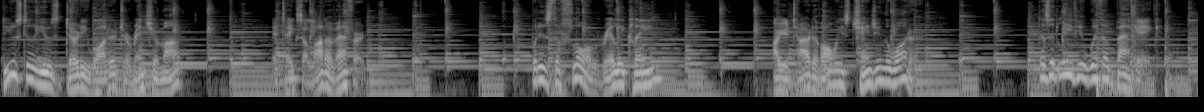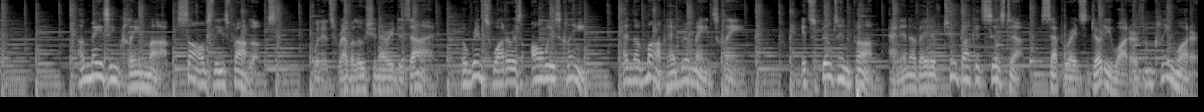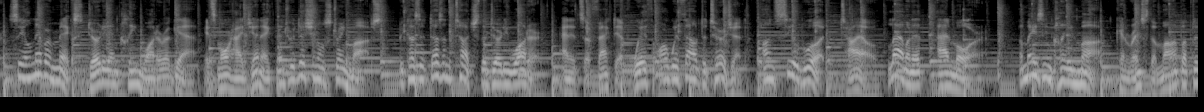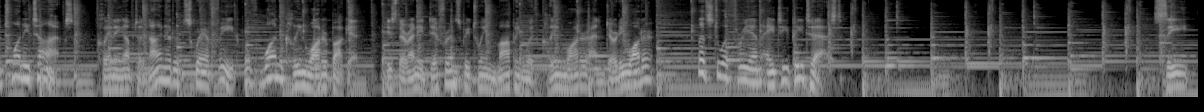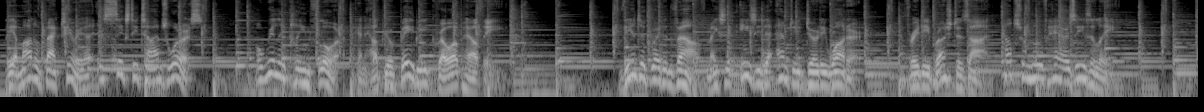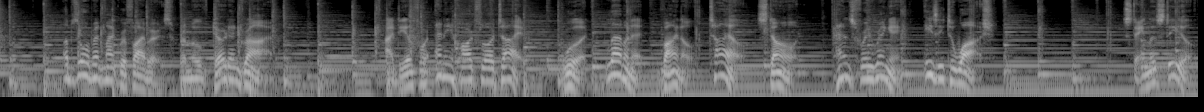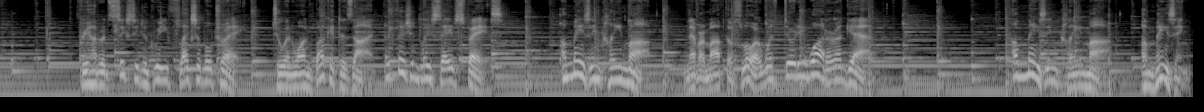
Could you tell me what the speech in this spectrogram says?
Do you still use dirty water to rinse your mop? It takes a lot of effort. But is the floor really clean? Are you tired of always changing the water? Does it leave you with a backache? Amazing Clean Mop solves these problems. With its revolutionary design, the rinse water is always clean and the mop head remains clean. Its built-in pump and innovative two-bucket system separates dirty water from clean water, so you'll never mix dirty and clean water again. It's more hygienic than traditional string mops because it doesn't touch the dirty water, and it's effective with or without detergent on sealed wood, tile, laminate, and more. Amazing Clean Mop can rinse the mop up to 20 times, cleaning up to 900 square feet with one clean water bucket. Is there any difference between mopping with clean water and dirty water? Let's do a 3M ATP test. See, the amount of bacteria is 60 times worse. A really clean floor can help your baby grow up healthy. The integrated valve makes it easy to empty dirty water. 3D brush design helps remove hairs easily. Absorbent microfibers remove dirt and grime. Ideal for any hard floor type wood, laminate, vinyl, tile, stone. Hands-free wringing, easy to wash. Stainless steel. 360 degree flexible tray. Two-in-one bucket design efficiently saves space. Amazing clean mop. Never mop the floor with dirty water again. Amazing clean mop. Amazing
